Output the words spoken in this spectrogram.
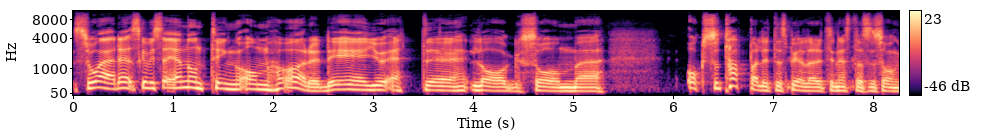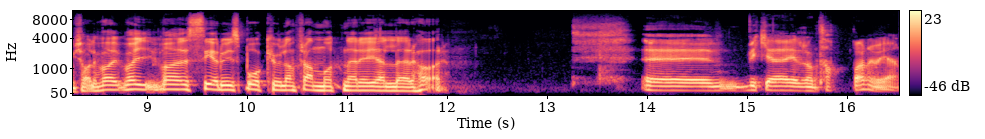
så är det. Ska vi säga någonting om Hör? Det är ju ett eh, lag som eh, också tappar lite spelare till nästa säsong, Charlie. Vad, vad, vad ser du i spåkulan framåt när det gäller Hör? Eh, vilka är det de tappar nu igen?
